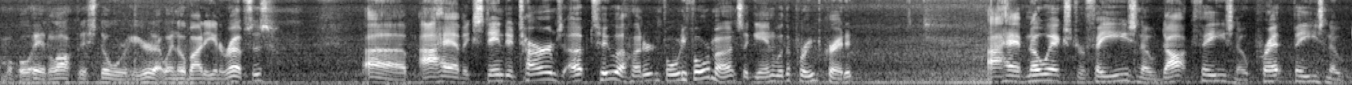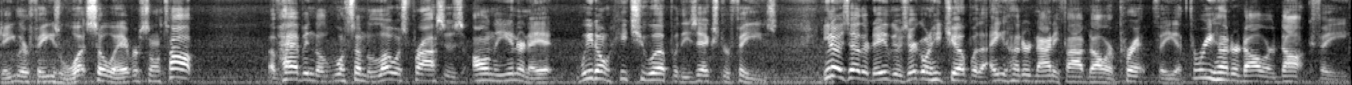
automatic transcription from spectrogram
I'm going to go ahead and lock this door here. That way nobody interrupts us. Uh, I have extended terms up to 144 months, again with approved credit. I have no extra fees, no doc fees, no prep fees, no dealer fees whatsoever. So on top of having the, some of the lowest prices on the internet, we don't hit you up with these extra fees. You know, these other dealers, they're going to hit you up with an $895 prep fee, a $300 doc fee,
